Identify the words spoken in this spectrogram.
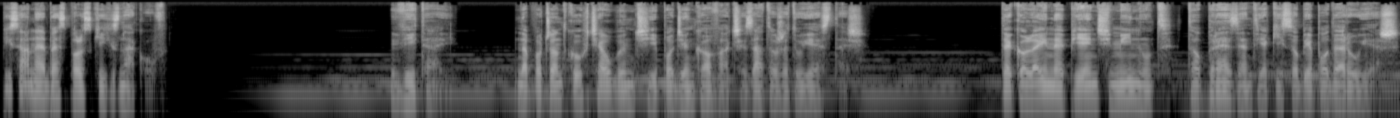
pisane bez polskich znaków. Witaj. Na początku chciałbym Ci podziękować za to, że tu jesteś. Te kolejne pięć minut to prezent, jaki sobie podarujesz,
